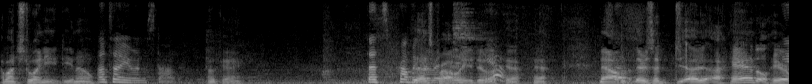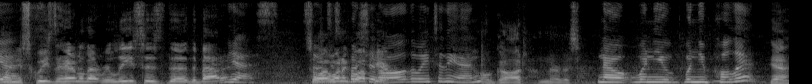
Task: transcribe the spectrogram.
How much do I need? Do you know? I'll tell you when to stop. Okay. That's probably That's good. probably you do yeah. it. Yeah, yeah. Now there's a, a, a handle here. When you squeeze the handle, that releases the the batter. Yes. So I wanna go push up it here. all the way to the end. Oh God, I'm nervous. Now, when you when you pull it, Yeah.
